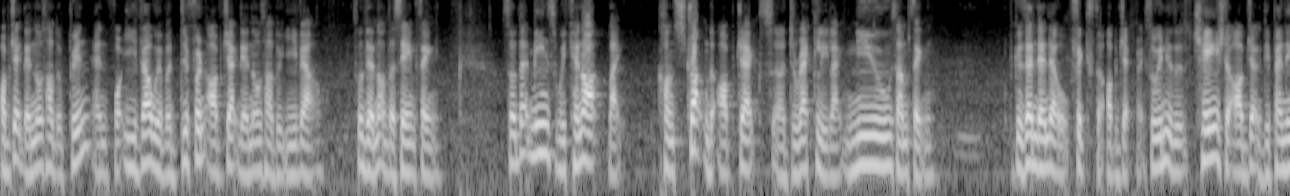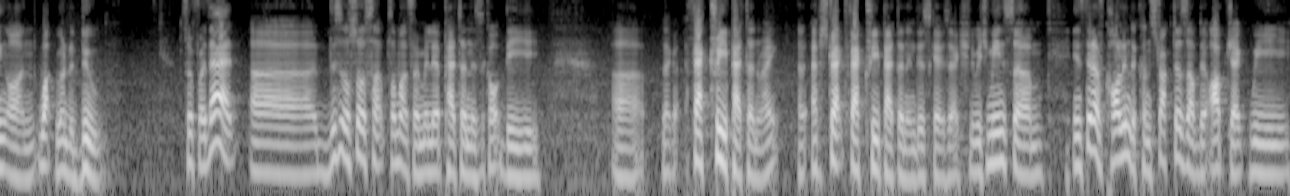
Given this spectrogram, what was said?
object that knows how to print, and for eval, we have a different object that knows how to eval. So they're not the same thing. So that means we cannot like construct the objects uh, directly, like new something, because then, then that will fix the object, right? So we need to change the object depending on what we want to do. So for that, uh, this is also some, somewhat familiar pattern. It's called the uh, like a factory pattern, right? An abstract factory pattern in this case, actually, which means um, instead of calling the constructors of the object, we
